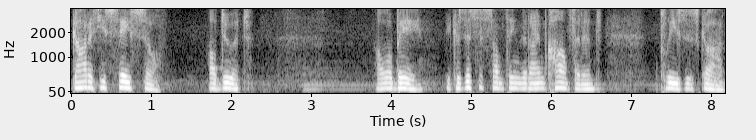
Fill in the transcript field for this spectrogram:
God, if you say so, I'll do it. I'll obey. Because this is something that I'm confident pleases God.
